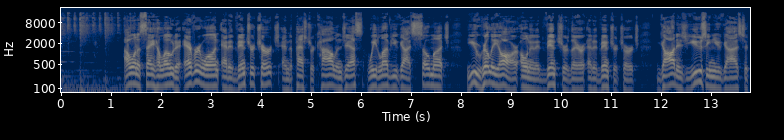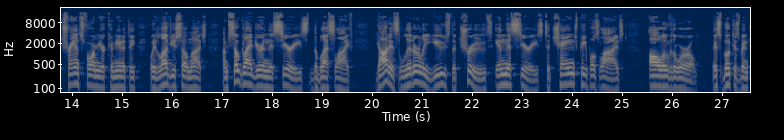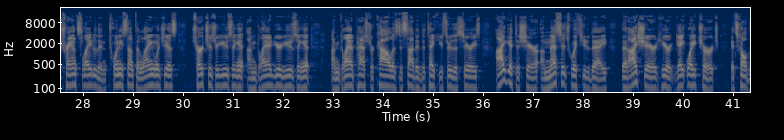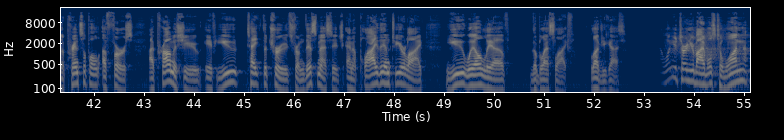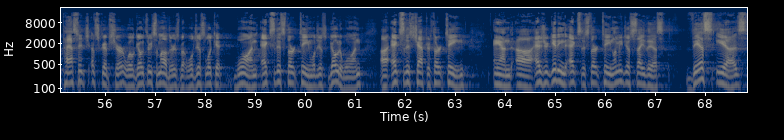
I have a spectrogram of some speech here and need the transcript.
I want to say hello to everyone at Adventure Church and to Pastor Kyle and Jess. We love you guys so much. You really are on an adventure there at Adventure Church. God is using you guys to transform your community. We love you so much. I'm so glad you're in this series, The Blessed Life. God has literally used the truths in this series to change people's lives all over the world. This book has been translated in 20 something languages. Churches are using it. I'm glad you're using it. I'm glad Pastor Kyle has decided to take you through the series. I get to share a message with you today that I shared here at Gateway Church. It's called The Principle of First. I promise you, if you take the truths from this message and apply them to your life, you will live the blessed life. Love you guys. I want you to turn your Bibles to one passage of Scripture. We'll go through some others, but we'll just look at one Exodus 13. We'll just go to one. Uh, Exodus chapter 13. And uh, as you're getting to Exodus 13, let me just say this. This is,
